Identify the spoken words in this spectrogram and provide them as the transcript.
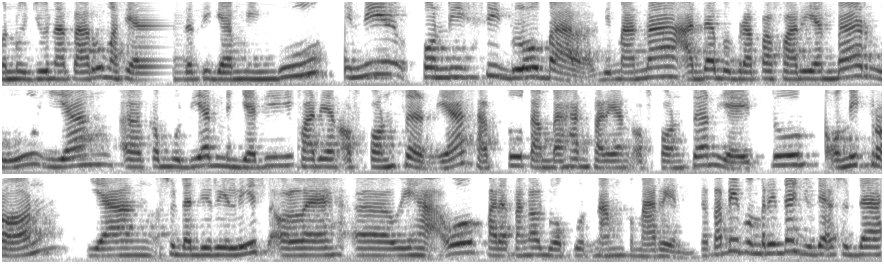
menuju Nataru masih ada tiga minggu. Ini kondisi global di mana ada beberapa varian baru yang uh, kemudian menjadi varian of concern ya. Satu tambahan varian of concern yaitu Omicron yang sudah dirilis oleh eh, WHO pada tanggal 26 kemarin. Tetapi pemerintah juga sudah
